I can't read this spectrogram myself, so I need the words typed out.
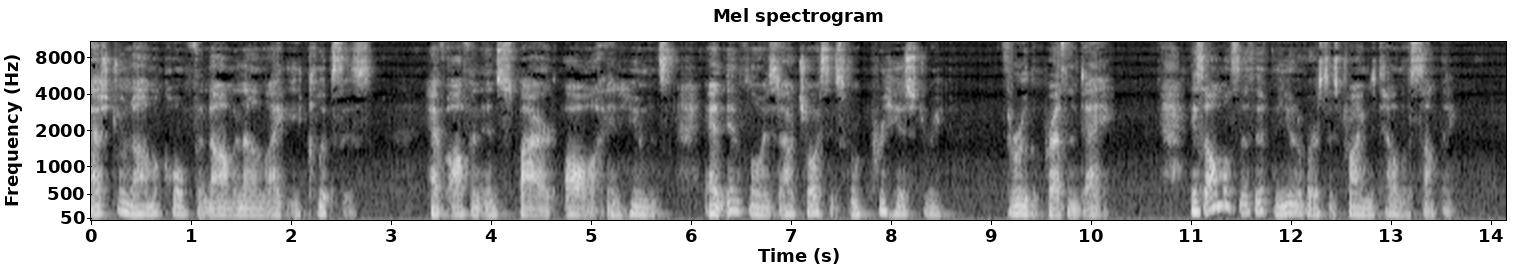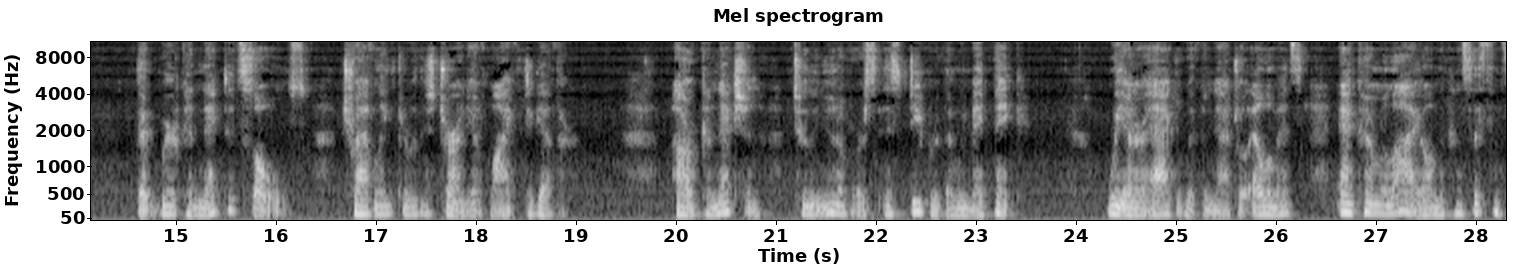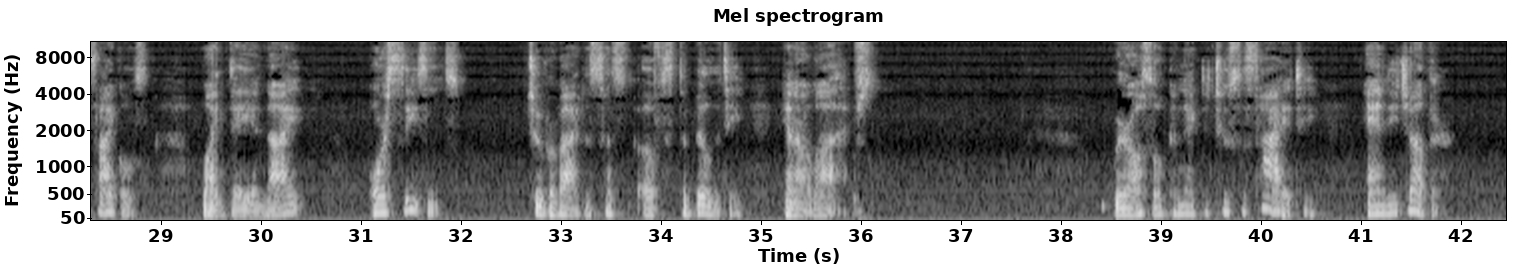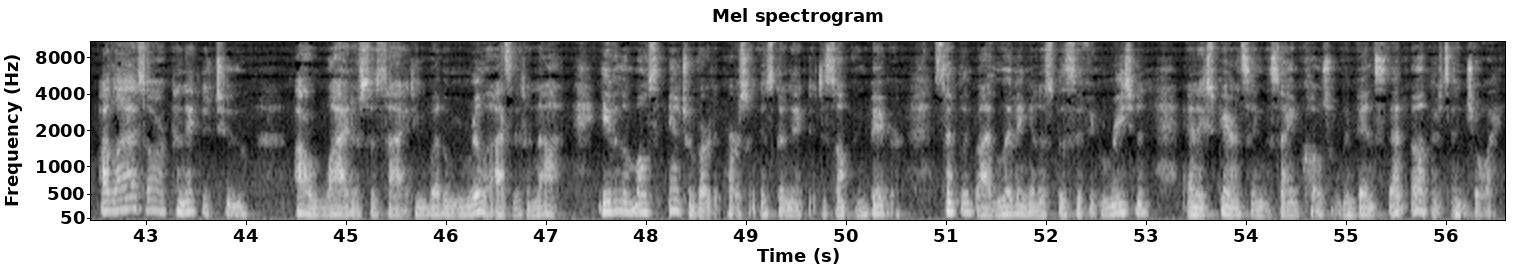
Astronomical phenomena like eclipses have often inspired awe in humans and influenced our choices from prehistory through the present day. It's almost as if the universe is trying to tell us something that we're connected souls traveling through this journey of life together. Our connection to the universe is deeper than we may think. We interact with the natural elements and can rely on the consistent cycles like day and night or seasons to provide a sense of stability in our lives. We're also connected to society and each other. Our lives are connected to our wider society, whether we realize it or not. Even the most introverted person is connected to something bigger simply by living in a specific region and experiencing the same cultural events that others enjoy.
